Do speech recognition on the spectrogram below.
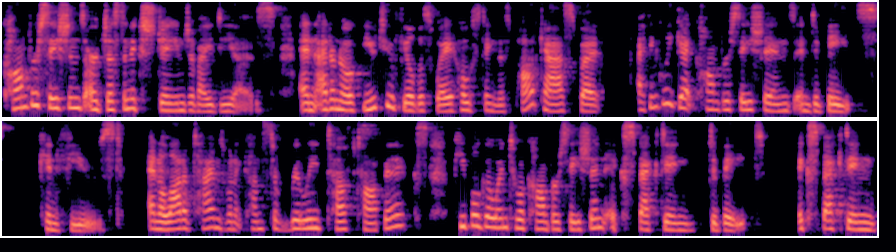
conversations are just an exchange of ideas. And I don't know if you two feel this way hosting this podcast, but I think we get conversations and debates confused. And a lot of times when it comes to really tough topics, people go into a conversation expecting debate expecting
